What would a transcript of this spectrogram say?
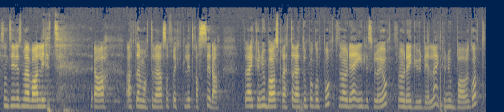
Samtidig som jeg var litt Ja, at jeg måtte være så fryktelig trassig da. For Jeg kunne jo bare sprette rett opp og gått bort. Det var jo det jeg egentlig skulle ha gjort. Det var jo det Gud ville. Jeg kunne jo bare gått.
